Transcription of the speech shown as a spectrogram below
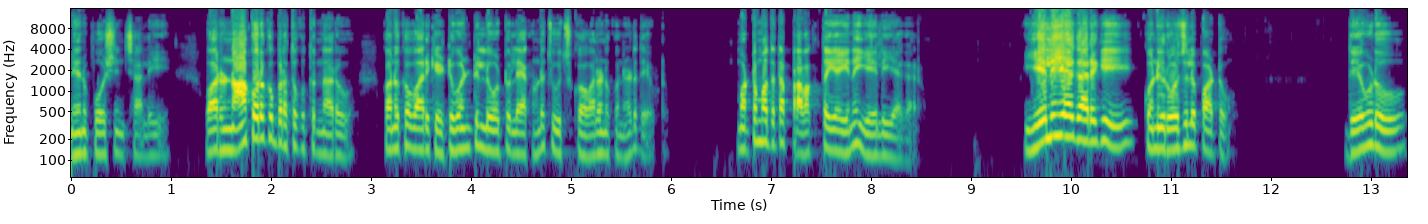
నేను పోషించాలి. వారు నా కొరకు బ్రతుకుతున్నారు. కనుక వారికి ఎటువంటి లోటు లేకుండా చూచుకోవాలనుకున్నాడు దేవుడు. మొట్టమొదట ప్రవక్త అయిన ఏలియా గారు. ఏలియా గారికి కొన్ని రోజుల పాటు దేవుడు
